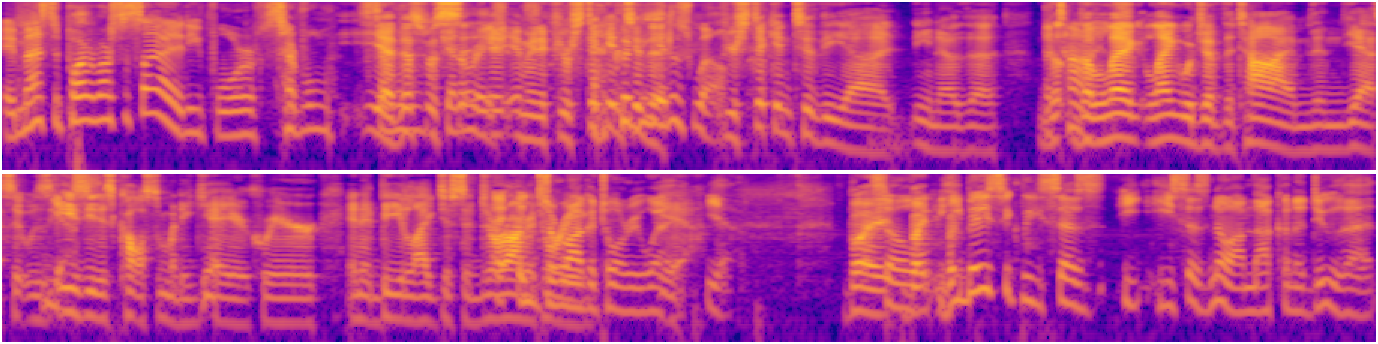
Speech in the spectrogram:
a massive part of our society for several yeah, this several was. generations. I mean, if you're sticking to the it as well. if you're sticking to the uh, you know the the, the, times. leg- language of the time, then yes, it was Yes. easy to call somebody gay or queer, and it'd be like just a in a derogatory. derogatory way. Yeah. yeah. But So but, he basically says he, he says no, I'm not going to do that,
